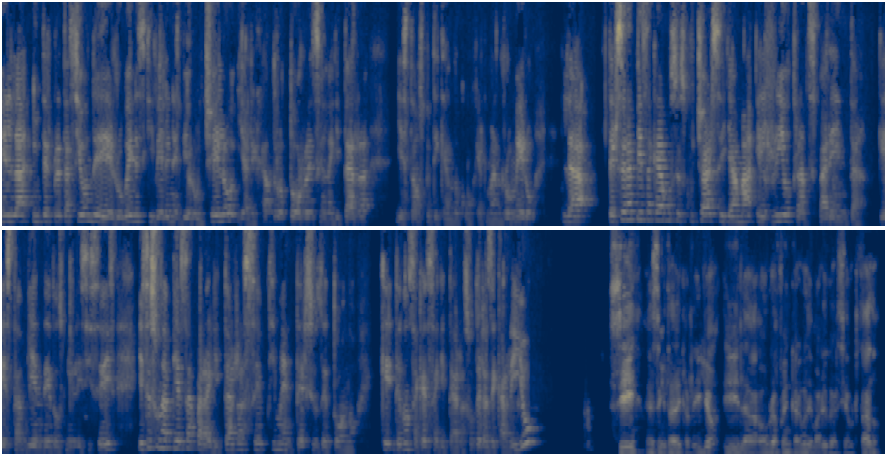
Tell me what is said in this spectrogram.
en la interpretación de Rubén Esquivel en el violonchelo y Alejandro Torres en la guitarra y estamos platicando con Germán Romero. La tercera pieza que vamos a escuchar se llama El río transparenta, que es también de 2016 y esta es una pieza para guitarra séptima en tercios de tono. ¿De dónde saca esa guitarra? ¿Son de las de Carrillo? Sí, es secretaria de Carrillo y la obra fue en cargo de Mario García Hurtado,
